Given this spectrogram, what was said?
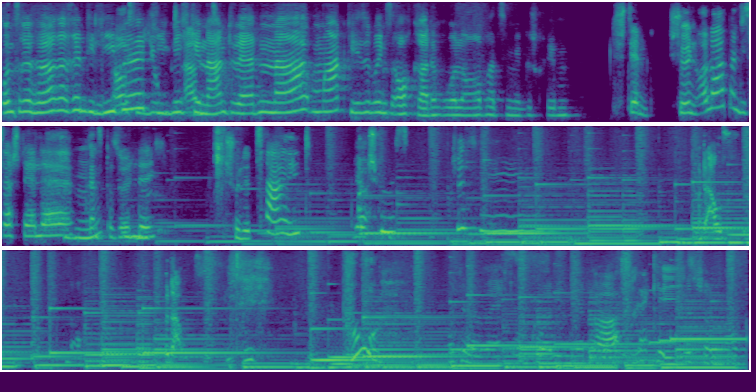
Unsere Hörerin, die Liebe, die nicht genannt werden mag, die ist übrigens auch gerade im Urlaub, hat sie mir geschrieben. Stimmt. Schönen Urlaub an dieser Stelle, mhm. ganz persönlich. Mhm. Schöne Zeit. Ja. Und tschüss. Tschüssi. Und aus. Und aus. Puh. Ja, schrecklich. Ich bin schon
